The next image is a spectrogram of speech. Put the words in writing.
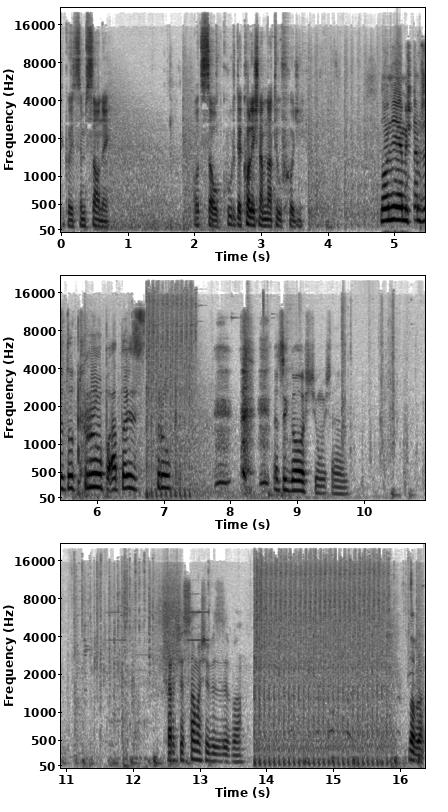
Tylko jestem Sony. Od Soul. Kurde, koleś nam na tył wchodzi. No nie, myślałem, że to trup, a to jest trup. Znaczy gościu, myślałem. Karcia sama się wyzywa. Dobra.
